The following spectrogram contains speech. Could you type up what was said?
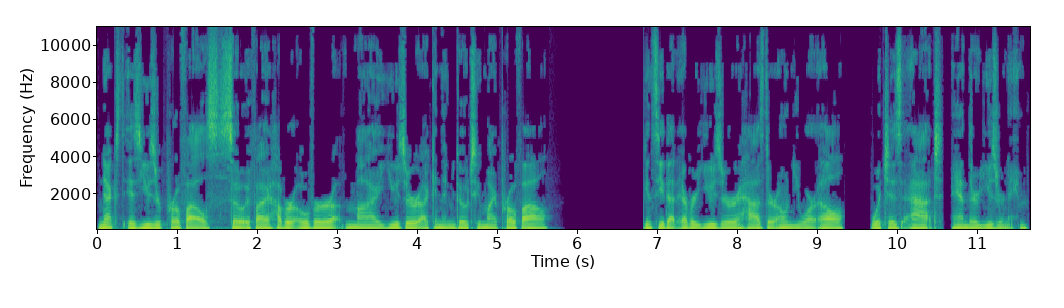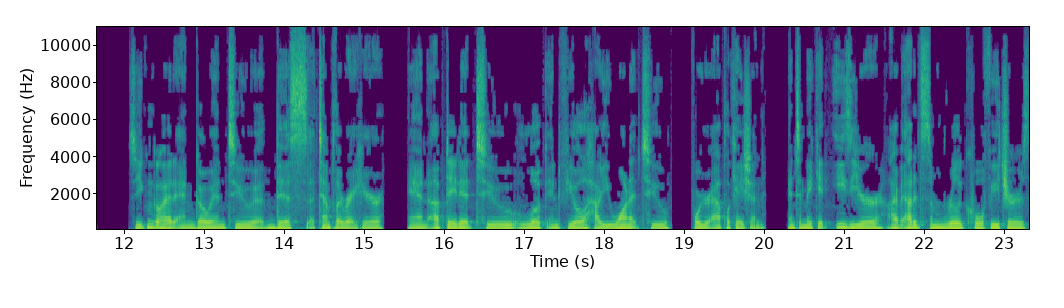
Next is user profiles. So if I hover over my user, I can then go to my profile. You can see that every user has their own URL which is at and their username. So you can go ahead and go into this template right here and update it to look and feel how you want it to for your application. And to make it easier, I've added some really cool features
